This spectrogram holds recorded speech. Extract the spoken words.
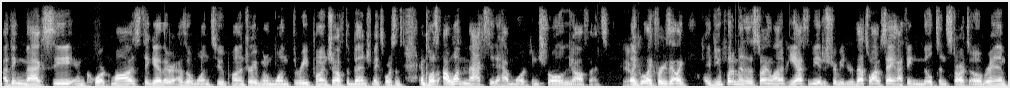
I think Maxey and Korkmaz together as a one-two punch or even one-three punch off the bench makes more sense. And plus, I want Maxey to have more control of the offense. Yeah. Like, like for example, like if you put him into the starting lineup, he has to be a distributor. That's why I'm saying I think Milton starts over him.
